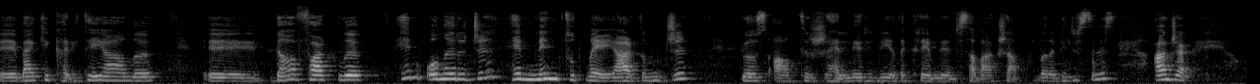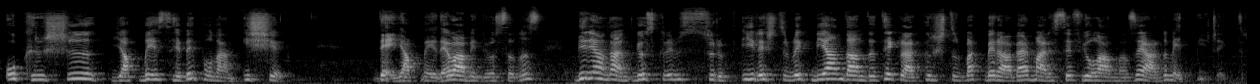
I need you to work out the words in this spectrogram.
e, belki kalite yağlı, e, daha farklı hem onarıcı hem nem tutmaya yardımcı göz altı jellerini ya da kremlerini sabah akşam kullanabilirsiniz. Ancak o kırışığı yapmaya sebep olan işi de yapmaya devam ediyorsanız bir yandan göz kremi sürüp iyileştirmek bir yandan da tekrar kırıştırmak beraber maalesef yol almanıza yardım etmeyecektir.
